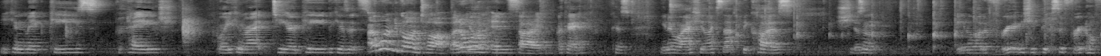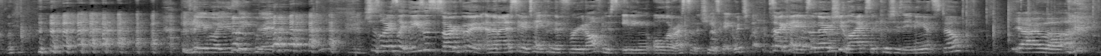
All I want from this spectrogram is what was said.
you can make peas for Paige, or you can write T-O-P because it's I want them to go on top. I don't want Yeah. them inside. Okay, because you know why she likes that? Because she doesn't eat a lot of fruit and she picks the fruit off them. Give what your secret. She's always like, these are so good, and then I just see her taking the fruit off and just eating all the rest of the cheesecake, which is okay, because I know she likes it because she's eating it still. Yeah, I will.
